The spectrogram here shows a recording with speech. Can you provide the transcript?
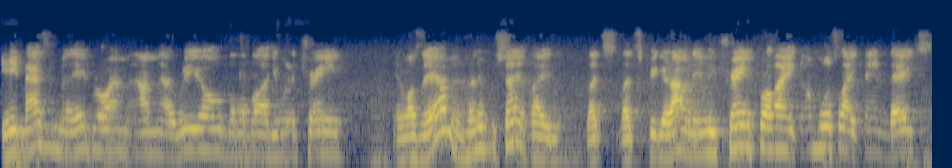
he messaged me, hey bro, I'm I'm at Rio, blah blah blah. Do you want to train? And I was like, yeah, man, hundred percent. Like let's let's figure it out. And then we trained for like almost like ten days.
